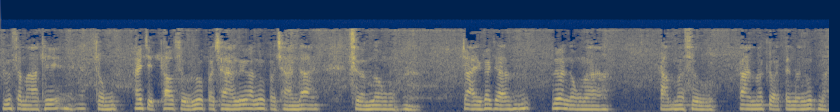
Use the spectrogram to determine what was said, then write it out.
หรือสมาธิส่งให้จิตเข้าสู่รูปประชานหรือรูปประชานได้ เสื่อมลงใจก็จะเลื่อนลงมากลับมาสู่การมาเกิดเป็นมนุษย์ใหม่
